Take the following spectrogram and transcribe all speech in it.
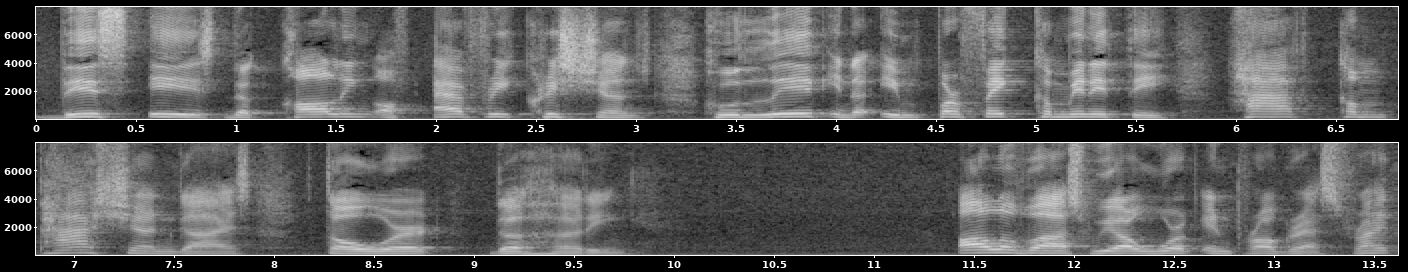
This is the calling of every Christian who live in the imperfect community. Have compassion, guys, toward the hurting. All of us, we are work in progress, right?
